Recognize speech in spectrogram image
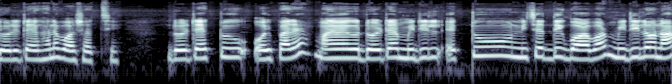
দড়িটা এখানে বসাচ্ছি। দড়িটা একটু ওই পারে মানে দড়িটার মিডিল একটু নিচের দিক বরাবর মিডিলও না,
